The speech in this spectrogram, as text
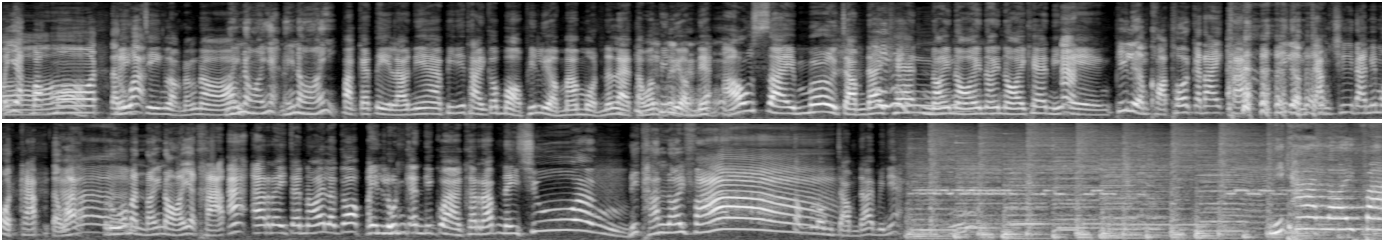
ไม่อยากบอกหมดแต่รู้ว่าไม่จริงหรอกน้องน้อยๆอะน้อยๆปกติแล้วเนี่ยพี่นิทานก็บอกพี่เหลือมมาหมดนั่นแหละแต่ว่าพี่เหลือมเนี่ยอัลไซเมอร์จำได้แค่น้อยๆน้อยๆแค่นี้ๆะเอง พี่เหลือมขอโทษก็ได้ครับ พี่เหลือมจำชื่อได้ไม่หมดครับ แต่ว่าอ่ารู้รู้ว่ามันน้อยๆอะครับอะอะไรจะน้อยแล้วก็ไปลุ้นกันดีกว่าครับ ในช่วง นิทานลอยฟ้าตกลงจำได้ไหมเนี่ย นิทานลอยฟ้า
